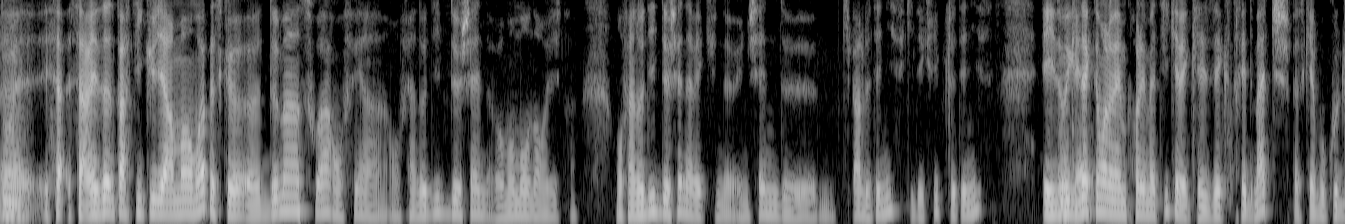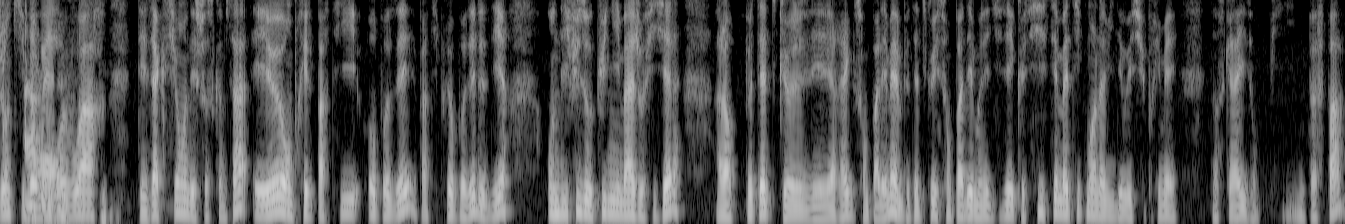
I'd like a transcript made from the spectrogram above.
Euh, et ça, ça, résonne particulièrement moi parce que euh, demain soir, on fait, un, on fait un audit de chaîne, au moment où on enregistre, hein. on fait un audit de chaîne avec une, une, chaîne de, qui parle de tennis, qui décrypte le tennis. Et ils ont exactement la même problématique avec les extraits de match, parce qu'il y a beaucoup de gens qui ah veulent revoir des actions et des choses comme ça. Et eux ont pris le parti opposé, le parti pris opposé de se dire, on ne diffuse aucune image officielle. Alors peut-être que les règles sont pas les mêmes, peut-être qu'ils sont pas démonétisés, que systématiquement la vidéo est supprimée. Dans ce cas-là, ils, ont, ils ne peuvent pas.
